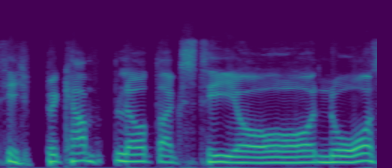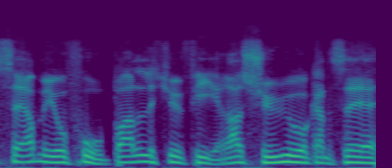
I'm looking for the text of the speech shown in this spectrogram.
tippekamp-lørdagstida. Og nå ser vi jo fotball 24-7 og kan se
